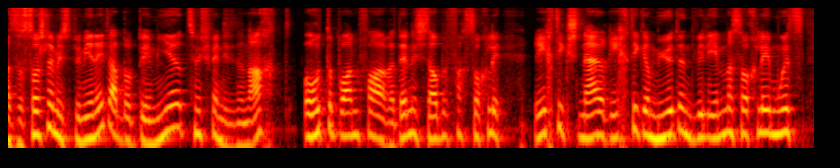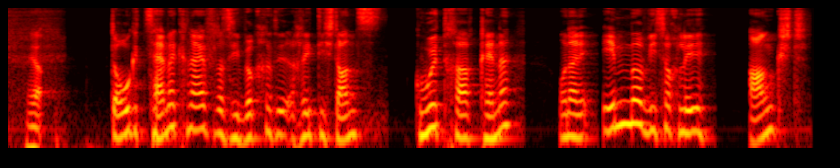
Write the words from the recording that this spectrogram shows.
also so schlimm ist es bei mir nicht, aber bei mir, zum Beispiel, wenn ich in der Nacht Autobahn fahre, dann ist es einfach so ein bisschen richtig schnell, richtig ermüdend, weil ich immer so ein bisschen muss Ja. die Augen zusammenkneifen, dass ich wirklich die- ein bisschen Distanz gut kann erkennen kann. Und dann habe ich immer wie so ein bisschen Angst,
